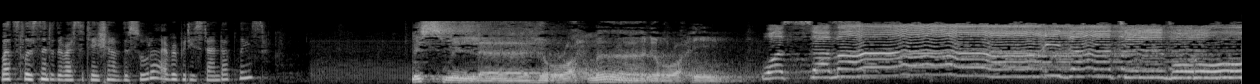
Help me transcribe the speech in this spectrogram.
Let's listen to the recitation of the surah. Everybody stand up, please. بسم الله الرحمن الرحيم والسماء ذات البروج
